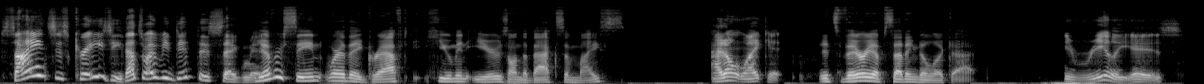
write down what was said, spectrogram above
science is crazy. That's why we did this segment. You ever seen where they graft human ears on the backs of mice? I don't like it. It's very upsetting to look at. It really is.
